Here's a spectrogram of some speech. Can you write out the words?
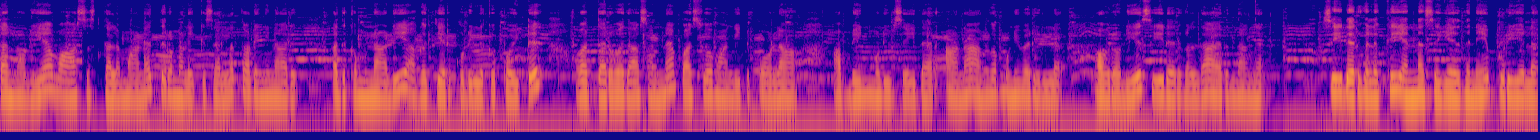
தன்னுடைய வாசஸ்தலமான திருமலைக்கு செல்ல தொடங்கினார். அதுக்கு முன்னாடி அகத்தியர் குடிலுக்கு போயிட்டு அவர் தருவதா சொன்ன பசுவை வாங்கிட்டு போகலாம் அப்படின்னு முடிவு செய்தார். ஆனால் அங்கே முனிவர் இல்லை. அவருடைய சீடர்கள் தான் இருந்தாங்க. சீடர்களுக்கு என்ன செய்யறதுனே புரியலை.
